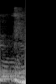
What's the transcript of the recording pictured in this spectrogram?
faith.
